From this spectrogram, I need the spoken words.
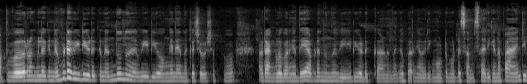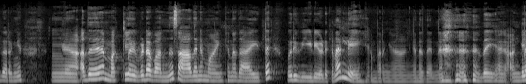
അപ്പോൾ വേറൊരാൾ ഇങ്ങനെ എവിടെ വീഡിയോ എടുക്കണം? എന്തോന്ന് വീഡിയോ? അങ്ങനെ എന്നൊക്കെ ചോദിച്ചപ്പോൾ ഒരങ്ങൾ പറഞ്ഞു ദേ അവിടെ നിന്ന് വീഡിയോ എടുക്കുകയാണ് എന്നൊക്കെ പറഞ്ഞ് അവർ ഇങ്ങോട്ടും ഇങ്ങോട്ടും സംസാരിക്കണം. അപ്പോൾ ആന്റി പറഞ്ഞു അത് മക്കൾ ഇവിടെ വന്ന് സാധനം വാങ്ങിക്കണതായിട്ട് ഒരു വീഡിയോ എടുക്കണം അല്ലേ? ഞാൻ പറഞ്ഞു അങ്ങനെ തന്നെ. അതെ അങ്കിൾ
